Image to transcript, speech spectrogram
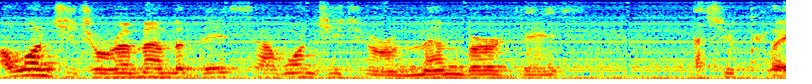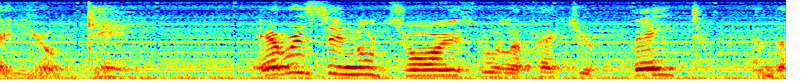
I want you to remember this. I want you to remember this as you play your game. Every single choice will affect your fate and the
